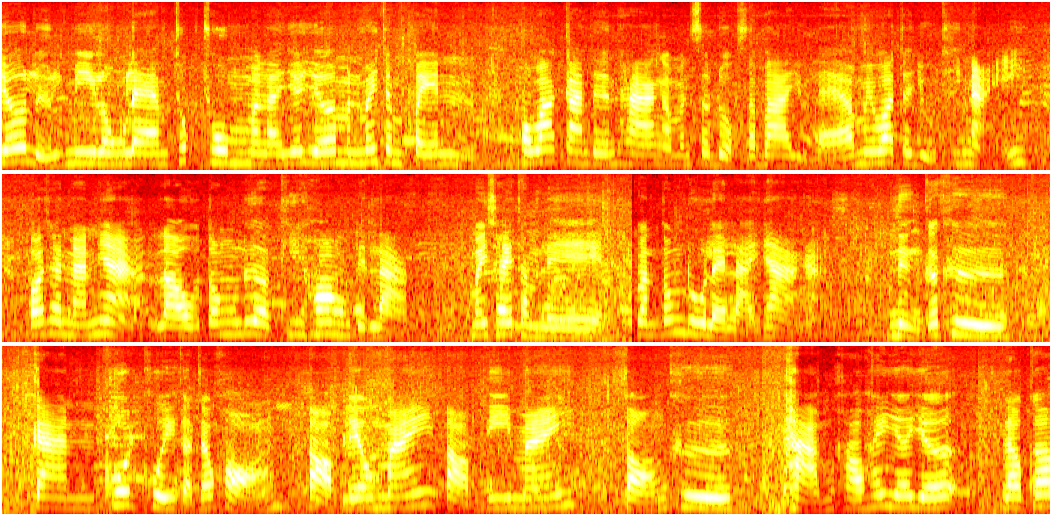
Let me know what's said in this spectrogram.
เยอะๆ หรือมีโรงแรมชุกชุมอะไรเยอะๆ มันไม่จำเป็น เพราะว่าการเดินทางอะมันสะดวกสบายอยู่แล้ว ไม่ว่าจะอยู่ที่ไหน เพราะฉะนั้นเนี่ยเราต้องเลือกที่ห้องเป็นหลัก ไม่ใช่ทำเล มันต้องดูหลาย ๆ อย่างอะหนึ่งก็คือ การพูดคุยกับเจ้าของตอบเร็วไหมตอบดีไหมสองคือถามเขาให้เยอะๆ แล้วก็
